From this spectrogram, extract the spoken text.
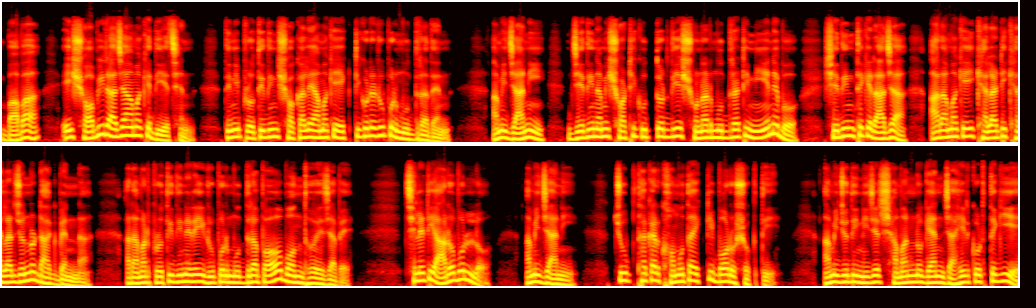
বাবা, এই সবই রাজা আমাকে দিয়েছেন। তিনি প্রতিদিন সকালে আমাকে একটি করে রূপোর মুদ্রা দেন। আমি জানি, যেদিন আমি সঠিক উত্তর দিয়ে সোনার মুদ্রাটি নিয়ে নেব, সেদিন থেকে রাজা আর আমাকে এই খেলাটি খেলার জন্য ডাকবেন না, আর আমার প্রতিদিনের এই রূপোর মুদ্রা পাওয়াও বন্ধ হয়ে যাবে। ছেলেটি আরও বলল, আমি জানি, চুপ থাকার ক্ষমতা একটি বড় শক্তি। আমি যদি নিজের সামান্য জ্ঞান জাহির করতে গিয়ে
